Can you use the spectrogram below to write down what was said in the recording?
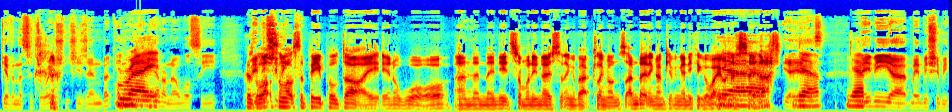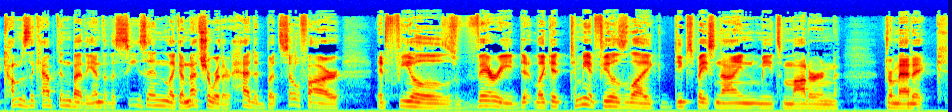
given the situation she's in. But you know, Right. maybe, I don't know. We'll see. because lots and be- lots of people die in a war, and then they need someone who knows something about Klingons. I don't think I'm giving anything away when I say that. Yeah, yeah. Yeah, yeah. Maybe uh, maybe she becomes the captain by the end of the season. Like I'm not sure where they're headed, but so far it feels very di- like it to me. It feels like Deep Space Nine meets modern dramatic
